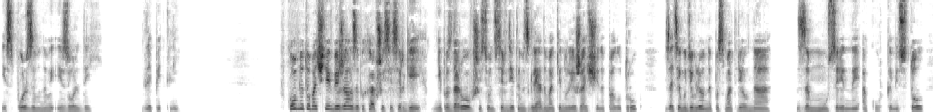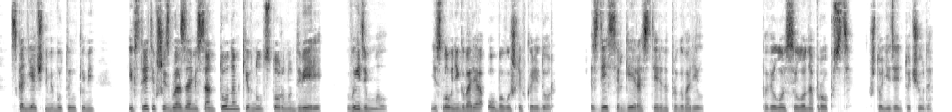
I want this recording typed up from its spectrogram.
использованного Изольдой для петли. В комнату почти вбежал запыхавшийся Сергей. Не поздоровавшись, он сердитым взглядом окинул лежащий на полу труп, затем удивленно посмотрел на замусоренный окурками стол с коньячными бутылками и, встретившись глазами с Антоном, кивнул в сторону двери. «Выйдем, мол». Ни слова не говоря, оба вышли в коридор. Здесь Сергей растерянно проговорил. Повело село на пропасть. Что ни день, то чудо.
